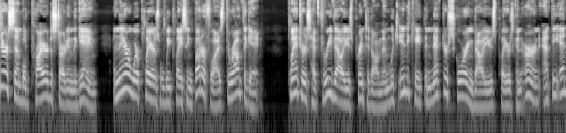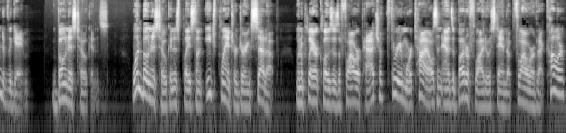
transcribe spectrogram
are assembled prior to starting the game, and they are where players will be placing butterflies throughout the game. Planters have three values printed on them which indicate the nectar scoring values players can earn at the end of the game. Bonus tokens. One bonus token is placed on each planter during setup. When a player closes a flower patch of three or more tiles and adds a butterfly to a stand-up flower of that color,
